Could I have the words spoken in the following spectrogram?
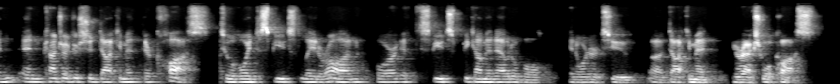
And, and contractors should document their costs to avoid disputes later on, or if disputes become inevitable, in order to uh, document your actual costs.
